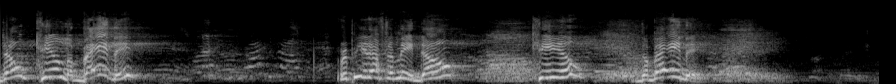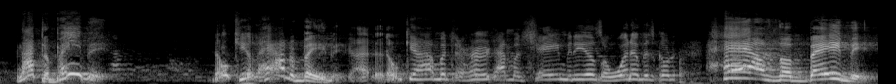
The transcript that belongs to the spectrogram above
Don't kill the baby. Repeat after me. Don't, kill the baby. baby. Not the baby. Don't kill. Have the baby. I don't care how much it hurts, how much shame it is, or whatever it's going to. Have the baby.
